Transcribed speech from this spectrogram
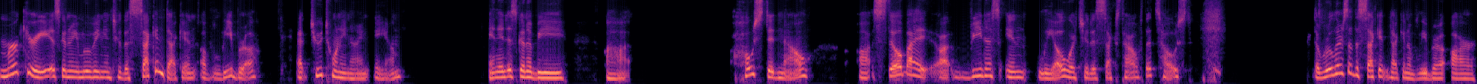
Mercury is going to be moving into the second decan of Libra at 2:29 a.m. and it is going to be uh, hosted now, uh, still by uh, Venus in Leo, which it is sextile with its host. The rulers of the second decan of Libra are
